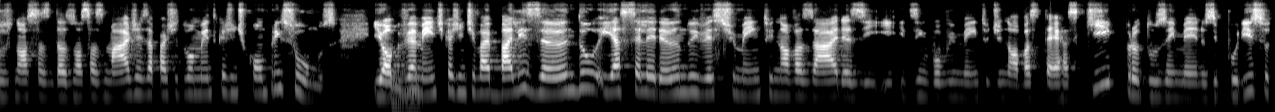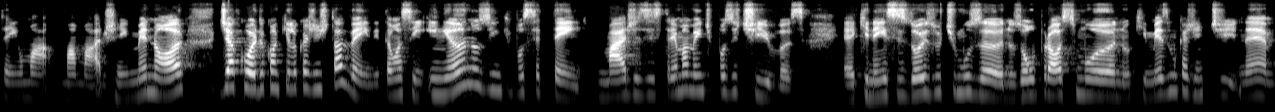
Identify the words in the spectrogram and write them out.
dos nossas das nossas margens a partir do momento que a gente compra insumos. E Uhum. obviamente que a gente vai balizando e acelerando o investimento em novas áreas e e desenvolvimento de novas terras que produzem menos e por isso tem uma uma margem menor, de acordo com aquilo que a gente tá vendo. Então assim, em anos em que você tem margens extremamente positivas, eh, que nem esses 2 últimos anos ou o próximo ano, que mesmo que a gente, né,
